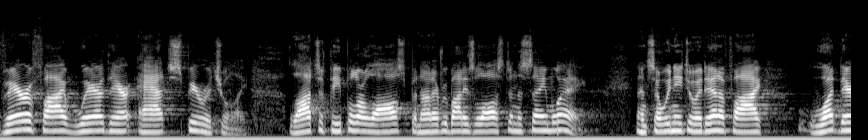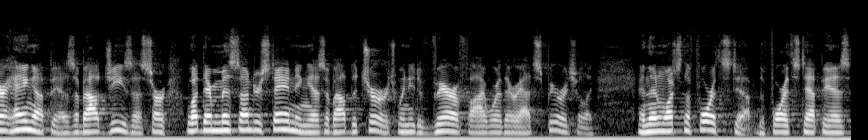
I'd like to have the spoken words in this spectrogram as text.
verify where they're at spiritually. Lots of people are lost, but not everybody's lost in the same way. And so we need to identify what their hangup is about Jesus or what their misunderstanding is about the church. We need to verify where they're at spiritually. And then what's the fourth step? The fourth step is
